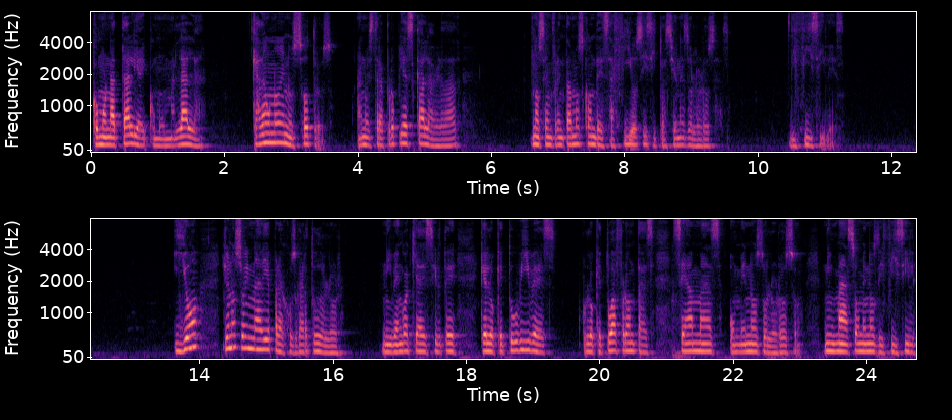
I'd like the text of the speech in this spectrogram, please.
Como Natalia y como Malala, cada uno de nosotros, a nuestra propia escala, ¿verdad? Nos enfrentamos con desafíos y situaciones dolorosas, difíciles. Y yo, yo no soy nadie para juzgar tu dolor, ni vengo aquí a decirte que lo que tú vives o lo que tú afrontas sea más o menos doloroso, ni más o menos difícil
